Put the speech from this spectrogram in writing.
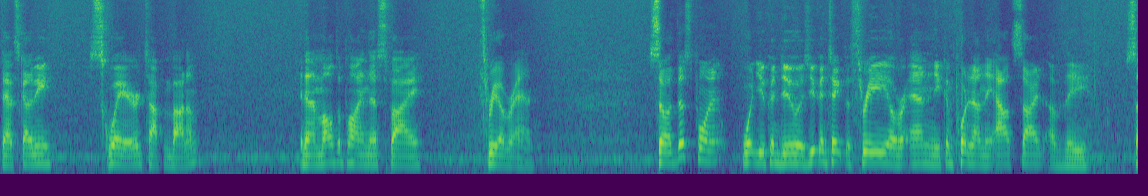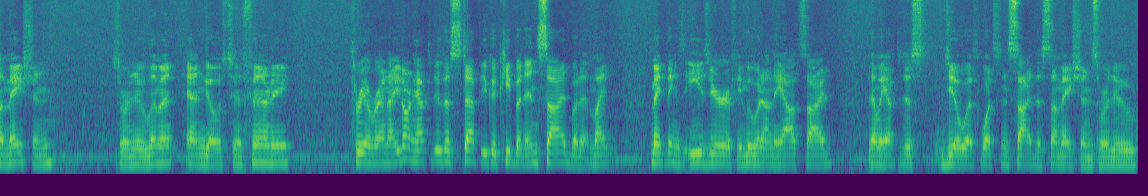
That's got to be squared, top and bottom. And then I'm multiplying this by 3 over n. So at this point, what you can do is you can take the 3 over n and you can put it on the outside of the summation. So to do limit n goes to infinity, 3 over n. Now you don't have to do this step, you could keep it inside, but it might make things easier if you move it on the outside. Then we have to just deal with what's inside the summation. So we'll do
